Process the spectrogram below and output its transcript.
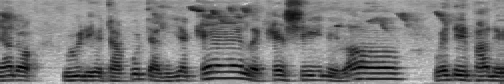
ညာတော့ဝီလေတာပုတ္တလီရခဲလက်ခဲစီနေလောဝဲတဲ့ဖာနေ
